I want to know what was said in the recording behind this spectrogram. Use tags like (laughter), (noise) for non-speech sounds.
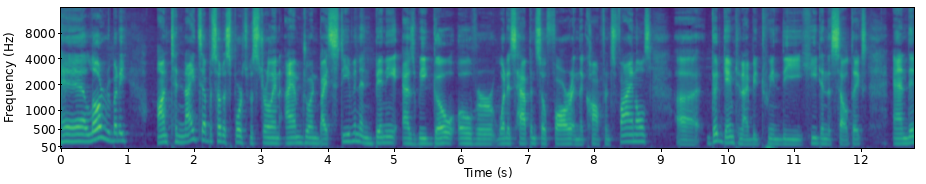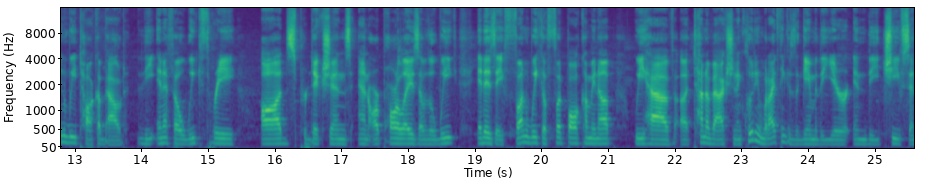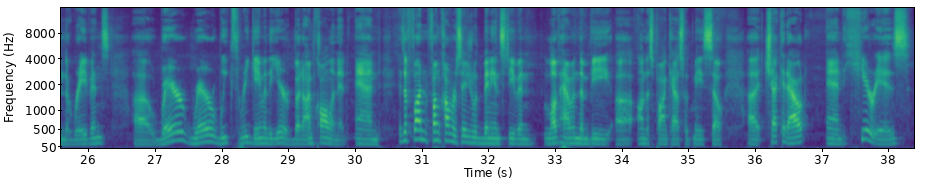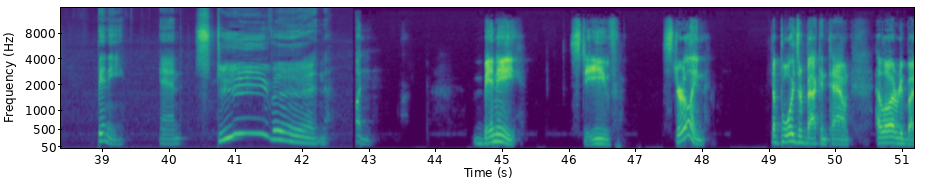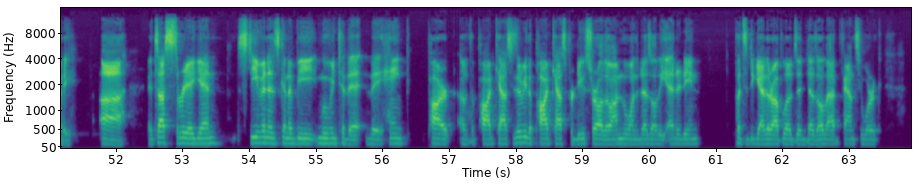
Hello, everybody. On tonight's episode of Sports with Sterling, I am joined by Stephen and Benny as we go over what has happened so far in the conference finals. Uh, good game tonight between the Heat and the Celtics. And then we talk about the NFL Week 3 odds, predictions, and our parlays of the week. It is a fun week of football coming up. We have a ton of action, including what I think is the game of the year in the Chiefs and the Ravens. Uh, rare, rare week three game of the year, but I'm calling it. And it's a fun, fun conversation with Benny and Stephen. Love having them be uh, on this podcast with me. So uh, check it out. And here is Benny and Stephen. One. Benny, Steve, Sterling. The boys are back in town. Hello, everybody. Uh, it's us three again. Stephen is going to be moving to the the Hank part of the podcast. He's going to be the podcast producer, although I'm the one that does all the editing, puts it together, uploads it, does all that fancy work.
